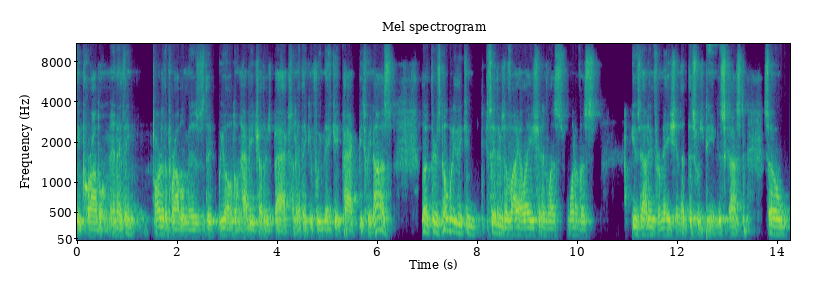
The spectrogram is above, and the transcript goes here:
a problem. And I think part of the problem is that we all don't have each other's backs. And I think if we make a pact between us, look, there's nobody that can say there's a violation unless one of us gives out information that this was being discussed. So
